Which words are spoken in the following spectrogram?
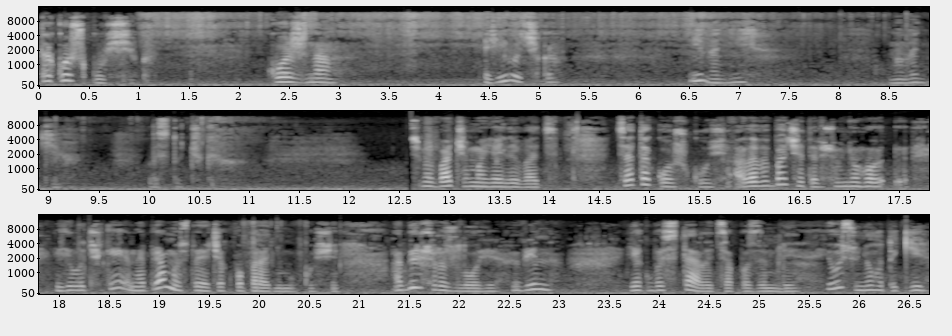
також кущик. Кожна гілочка і на ній маленькі листочки. Ми бачимо ялівець. Це також кущ, але ви бачите, що в нього гілочки не прямо стоять, як в попередньому кущі, а більш розлогі. Він якби стелиться по землі. І ось у нього такі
